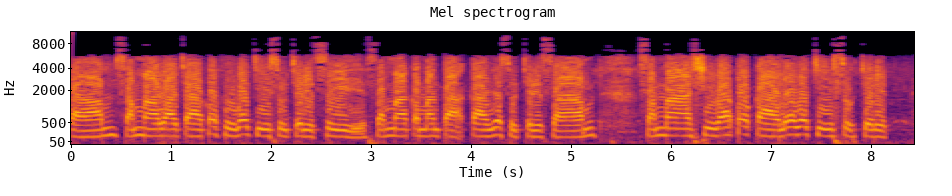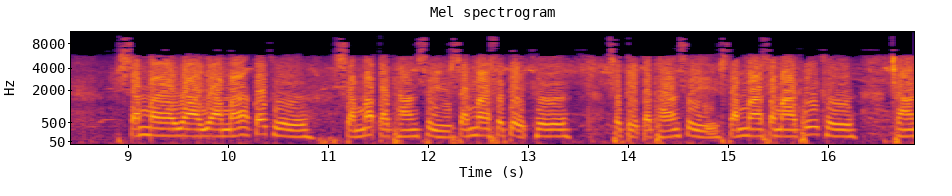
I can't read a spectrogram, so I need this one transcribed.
สามสัมมาวาจา ก็คือวจีสุจริตสี่สัมมากัมมันตะกายสุจริตสามสัมมาชีวะก็กายและวจีสุจริตสัมมาวายามะก็คือสัมมาประธานสี่สัมมาสติคือสติประธานสี่สัมมาสมาธิคือฌาน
